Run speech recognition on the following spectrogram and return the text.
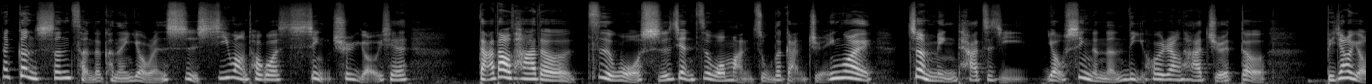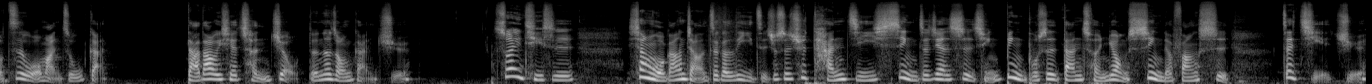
那更深层的，可能有人是希望透过性去有一些达到他的自我实践、自我满足的感觉，因为证明他自己有性的能力，会让他觉得比较有自我满足感，达到一些成就的那种感觉。所以其实。像我刚刚讲的这个例子，就是去谈及性这件事情，并不是单纯用性的方式在解决。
